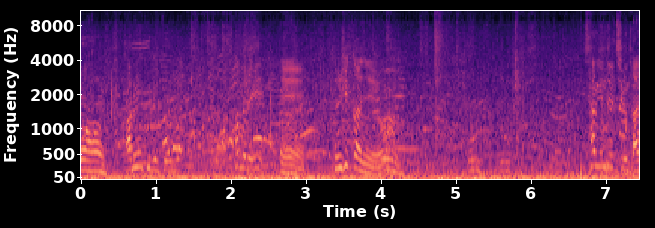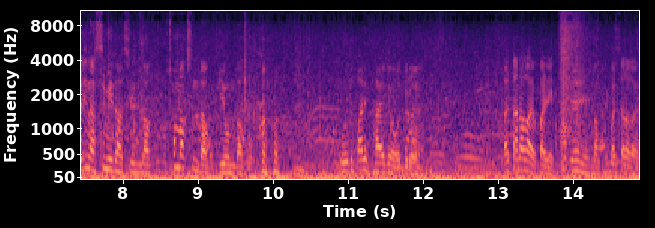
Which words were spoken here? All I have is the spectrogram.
와 바로 옆에 됐어 하늘이 예, 순식간이에요. 상인들 지금 난리 났습니다 지금 나 천막 친다고 비 온다고 거기도 빨리 가야 돼요 어디로? 빨리 따라가요 빨리. 네, 나 빨리 따라가요.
